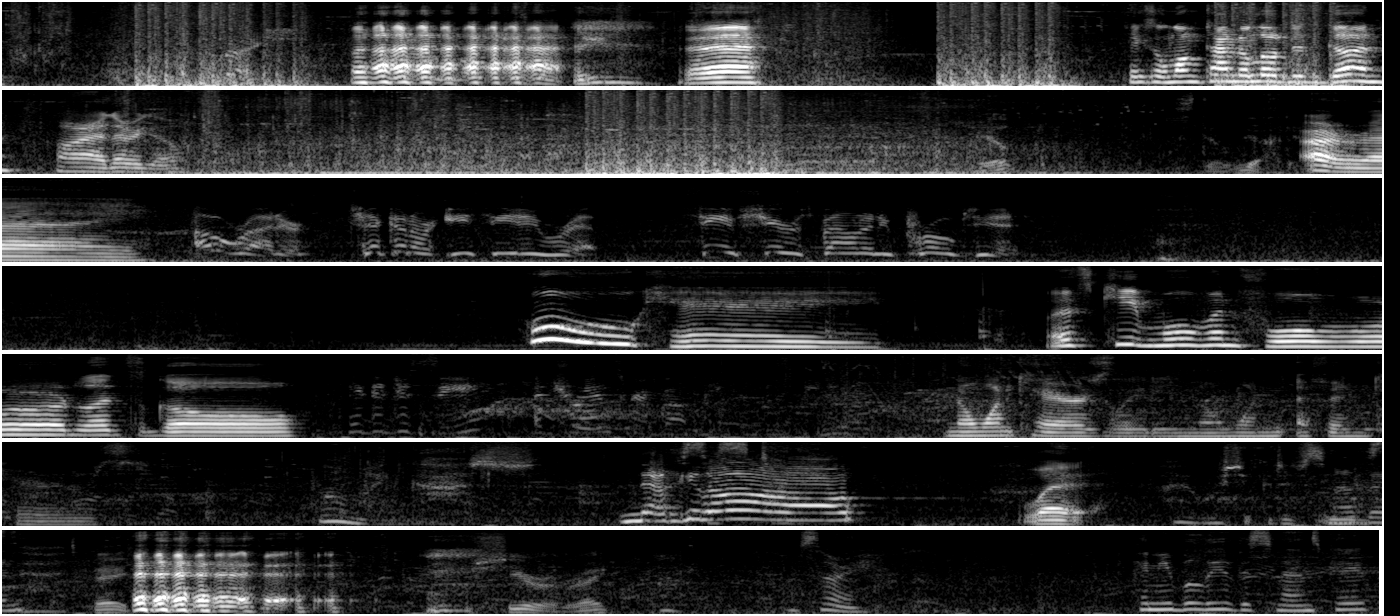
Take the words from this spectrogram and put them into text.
Ah. Takes a long time to load this gun. Alright, there we go. Yep. Still got it. Alright. Outrider, check on our ECA rep. See if Shira's found any probes yet. Okay. Let's keep moving forward. Let's go. Hey, did you see? A transcript got leaked. No one cares, lady. No one effing cares. Oh my gosh. Knock This it is off! What? I wish you could have seen us Nothing. that. Hey, you're Shira, right? Oh, I'm sorry. Can you believe this landscape?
